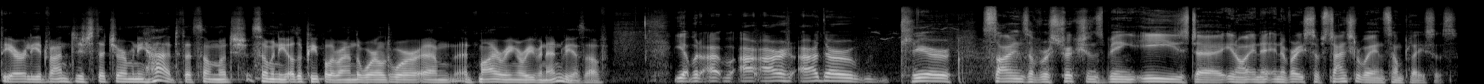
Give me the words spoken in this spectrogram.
the early advantage that Germany had, that so much so many other people around the world were um, admiring or even envious of. Yeah, but are, are are there clear signs of restrictions being eased? Uh, you know, in a, in a very substantial way in some places.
